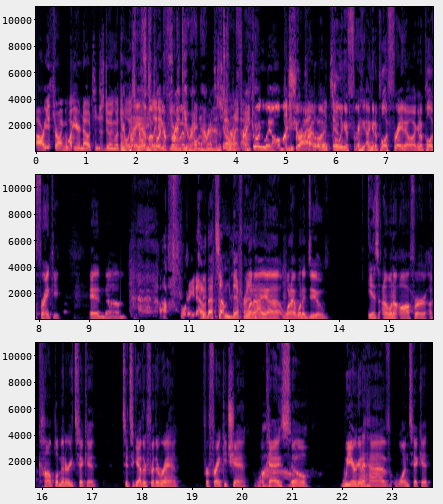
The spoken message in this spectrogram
Oh, are you throwing away your notes and just doing what the You're Holy pulling- Spirit's he's leading? pulling a Frankie right now, Francis man. It's Chan called a right now. Frankie. I'm throwing away all my Did show prep. I'm bit, too? pulling a Fra- I'm going to pull a Fredo. I'm going to pull a Frankie, and um, Alfredo. That's something different. what I uh, what I want to do is I want to offer a complimentary ticket to Together for the Rant for Frankie Chan. Okay, so we are going to have one ticket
